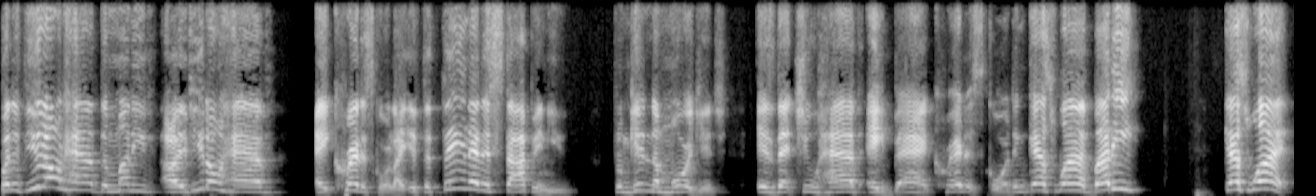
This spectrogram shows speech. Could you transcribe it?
But if you don't have the money, or uh, if you don't have a credit score, like if the thing that is stopping you from getting a mortgage is that you have a bad credit score, then guess what, buddy? Guess what?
